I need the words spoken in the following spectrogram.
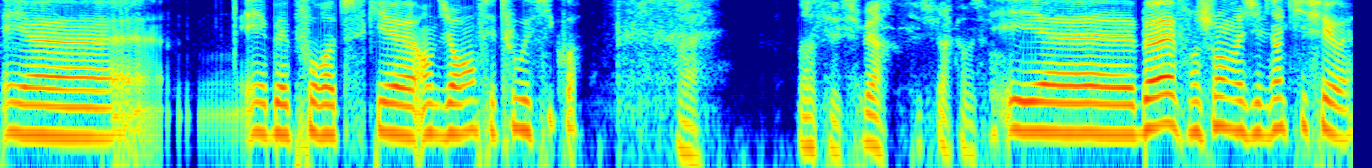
et euh, et bah, pour tout ce qui est euh, endurance et tout aussi quoi. Non, c'est super, c'est super comme ça. Et euh, bah ouais, franchement, moi j'ai bien kiffé ouais.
